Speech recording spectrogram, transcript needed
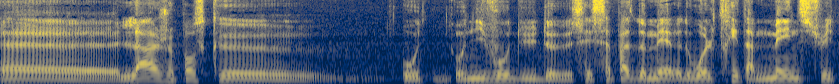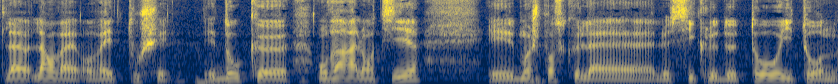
Euh, là, je pense que au, au, niveau du de ça passe de, de, Wall Street à Main Street là là on va on va être touché et donc euh, on va ralentir et moi je pense que la, le cycle de taux il tourne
